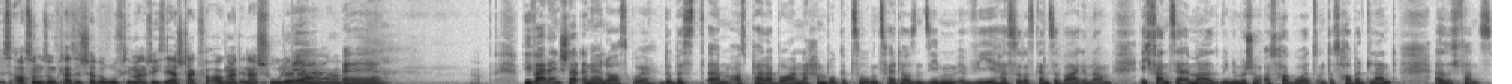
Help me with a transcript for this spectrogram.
ist auch so ein, so ein klassischer Beruf, den man natürlich sehr stark vor Augen hat in der Schule Ja, dann. Ne? äh, Wie war dein Start an der Law School? Du bist ähm, aus Paderborn nach Hamburg gezogen 2007. Wie hast du das Ganze wahrgenommen? Ich fand es ja immer wie eine Mischung aus Hogwarts und das Hobbitland. Also ich fand es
